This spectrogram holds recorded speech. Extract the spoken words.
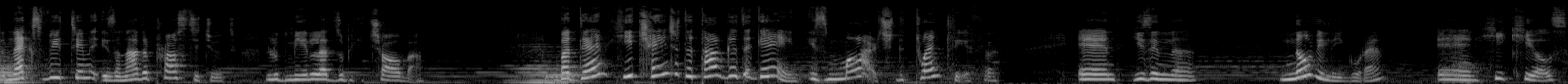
The next victim is another prostitute, Ludmila Zubikichova. But then he changed the target again. It's March the 20th. And he's in uh, Novi Ligure and he kills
